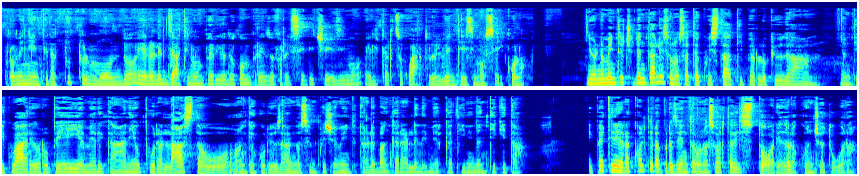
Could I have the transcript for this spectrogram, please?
provenienti da tutto il mondo e realizzati in un periodo compreso fra il XVI e il terzo quarto del XX secolo. Gli ornamenti occidentali sono stati acquistati per lo più da antiquari europei e americani oppure all'asta o anche curiosando semplicemente tra le bancarelle dei mercatini d'antichità. I pettini raccolti rappresentano una sorta di storia della conciatura,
